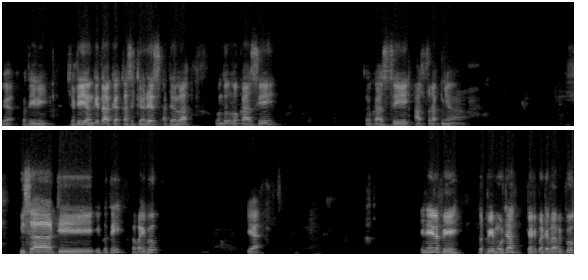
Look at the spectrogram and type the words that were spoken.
Ya seperti ini. Jadi yang kita agak kasih garis adalah untuk lokasi lokasi abstraknya. Bisa diikuti Bapak Ibu? Ya. Ini lebih lebih mudah daripada Bapak Ibu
